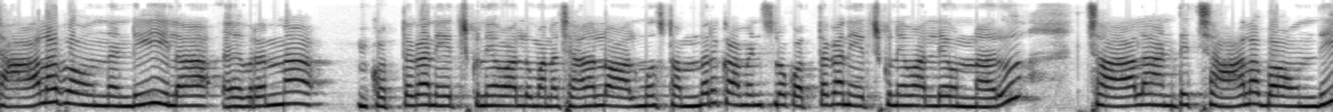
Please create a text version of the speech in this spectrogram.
చాలా బాగుందండి. ఇలా ఎవరన్నా కొత్తగా నేర్చుకునే వాళ్ళు మన ఛానల్లో ఆల్మోస్ట్ అందరూ కామెంట్స్లో కొత్తగా నేర్చుకునే వాళ్ళే ఉన్నారు. చాలా అంటే చాలా బాగుంది.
